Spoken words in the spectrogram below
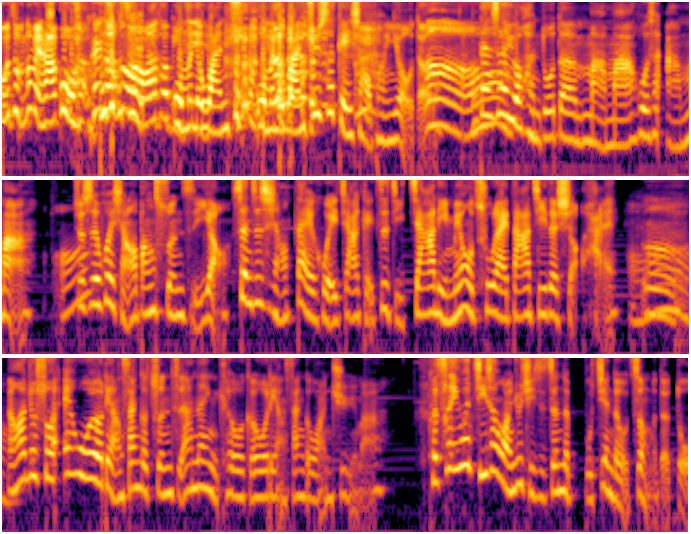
我怎么都没拿过？不是不是我们的玩具，我们的玩具是给小朋友的，嗯。但是有很多的妈妈或是阿嬷哦就是会想要帮孙子要，甚至是想要带回家给自己家里没有出来搭机的小孩。嗯，然后就说：“哎、我有两三个孙子啊，那你可以给我两三个玩具吗？”可是因为机上玩具其实真的不见得有这么的多，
